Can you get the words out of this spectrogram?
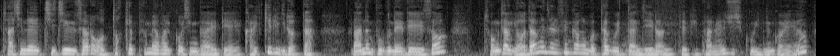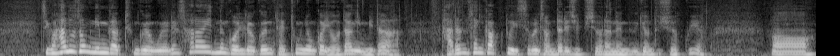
자신의 지지 의사를 어떻게 표명할 것인가에 대해 갈 길을 잃었다라는 부분에 대해서 정작 여당은 잘 생각을 못하고 있다는 이런 비판을 해주시고 있는 거예요. 지금 한우성님 같은 경우에는 살아있는 권력은 대통령과 여당입니다. 다른 생각도 있음을 전달해 주십시오라는 의견도 주셨고요. 어,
